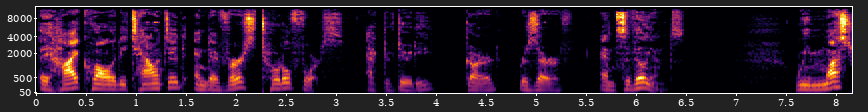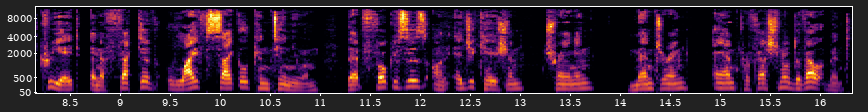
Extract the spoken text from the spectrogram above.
a high quality, talented, and diverse total force active duty, guard, reserve, and civilians. We must create an effective life cycle continuum that focuses on education, training, mentoring, and professional development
